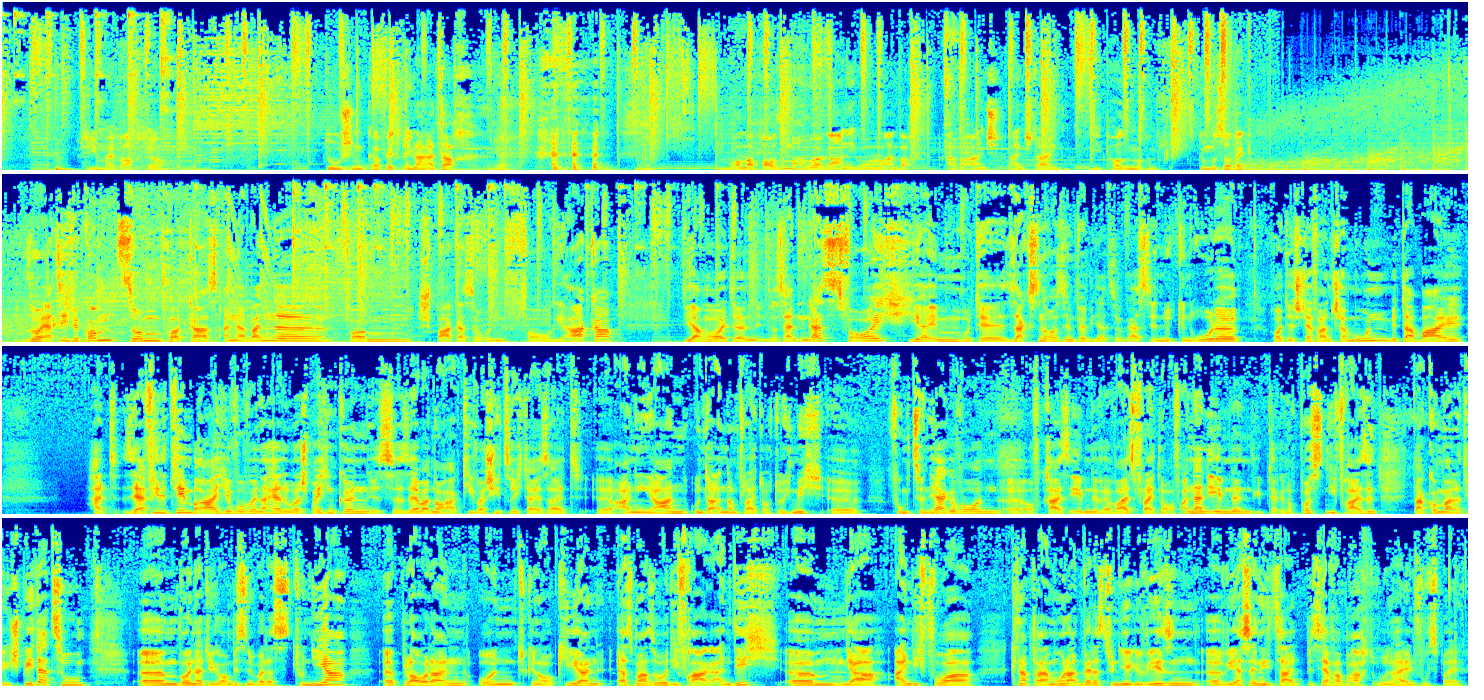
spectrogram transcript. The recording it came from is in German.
Sieben, halb acht, ja. Duschen, Kaffee trinken. Langer Tag. Ja. Wollen wir Pause machen oder gar nicht? Wollen wir einfach, einfach einsteigen? die Pause machen. Du musst doch weg. So, herzlich willkommen zum Podcast an der Bande vom Sparkasse und VGH Cup. Wir haben heute einen interessanten Gast für euch. Hier im Hotel Sachsenhaus sind wir wieder zu Gast in Lütgenrode. Heute ist Stefan Schamun mit dabei. Hat sehr viele Themenbereiche, wo wir nachher drüber sprechen können. Ist selber noch aktiver Schiedsrichter, ist seit äh, einigen Jahren, unter anderem vielleicht auch durch mich, äh, Funktionär geworden äh, auf Kreisebene. Wer weiß, vielleicht noch auf anderen Ebenen. Es gibt ja genug Posten, die frei sind. Da kommen wir natürlich später zu. Ähm, wollen natürlich auch ein bisschen über das Turnier äh, plaudern. Und genau, Kian, erstmal so die Frage an dich. Ähm, ja, eigentlich vor knapp drei Monaten wäre das Turnier gewesen. Äh, wie hast du denn die Zeit bisher verbracht ohne Hallenfußball?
